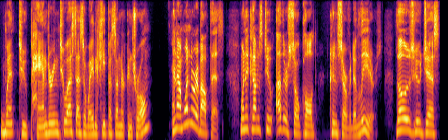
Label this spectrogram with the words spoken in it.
went to pandering to us as a way to keep us under control? And I wonder about this when it comes to other so called conservative leaders, those who just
